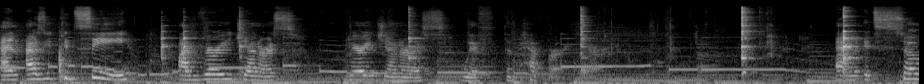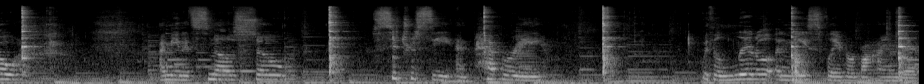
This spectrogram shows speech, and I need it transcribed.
And as you can see, I'm very generous, very generous with the pepper. And it's so, I mean, it smells so citrusy and peppery with a little anise flavor behind it.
